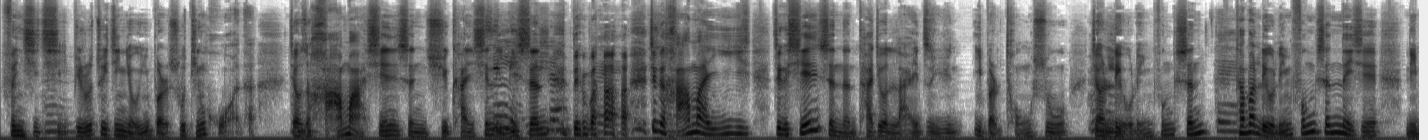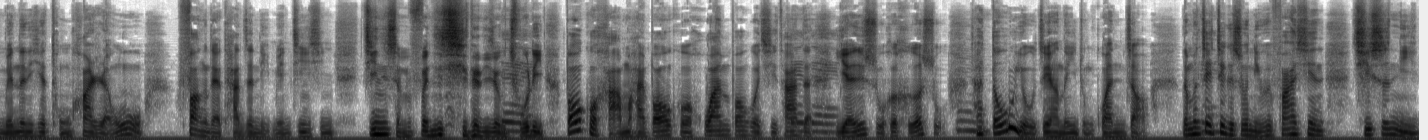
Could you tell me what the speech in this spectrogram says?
分析起。比如最近有一本书挺火的，叫做《蛤蟆先生去看心理医生》，对吧？这个蛤蟆医这个先生呢，他就来自于一本童书，叫《柳林风声》。他把《柳林风声》那些里面的那些童话人物。放在它这里面进行精神分析的那种处理，包括蛤蟆，还包括獾，包括其他的鼹鼠和河鼠，它都有这样的一种关照。那么在这个时候，你会发现，其实你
